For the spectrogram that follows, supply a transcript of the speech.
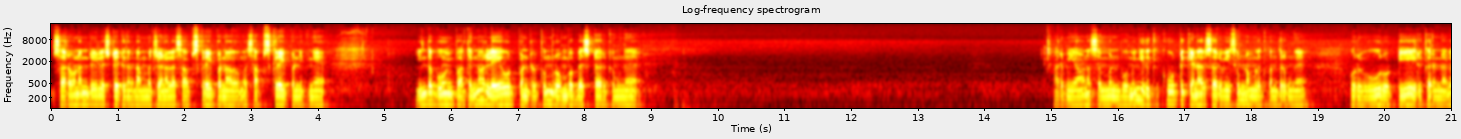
சரவணன் ரியல் எஸ்டேட்டுங்கிற நம்ம சேனலை சப்ஸ்கிரைப் பண்ணாதவங்க சப்ஸ்கிரைப் பண்ணிக்கங்க. இந்த பூமி பார்த்திங்கன்னா லே அவுட் பண்ணுறதுக்கும் ரொம்ப பெஸ்ட்டாக இருக்குங்க. அருமையான செம்மண் பூமி. இதுக்கு கூட்டு கிணறு சர்வீஸும் நம்மளுக்கு வந்துடுங்க ஒரு ஊர் ஒட்டியே இருக்கிறனால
